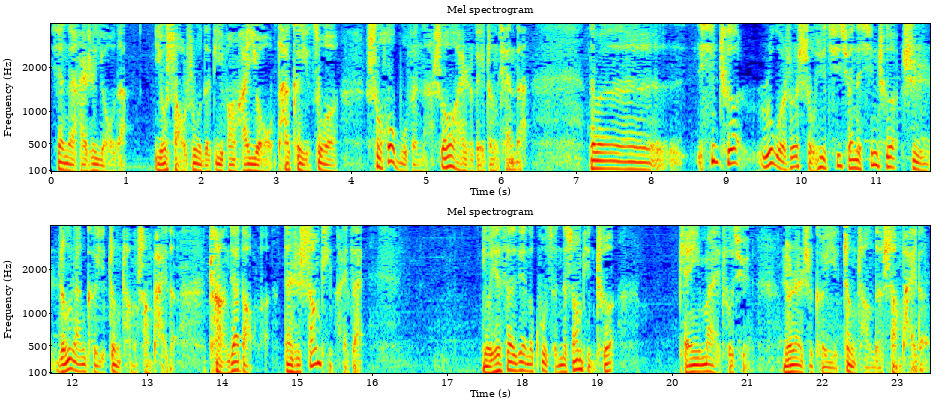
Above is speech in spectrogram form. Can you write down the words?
现在还是有的，有少数的地方还有，它可以做售后部分呢，售后还是可以挣钱的。那么新车，如果说手续齐全的新车是仍然可以正常上牌的，厂家倒了，但是商品还在。有些四 S 店的库存的商品车，便宜卖出去，仍然是可以正常的上牌的。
